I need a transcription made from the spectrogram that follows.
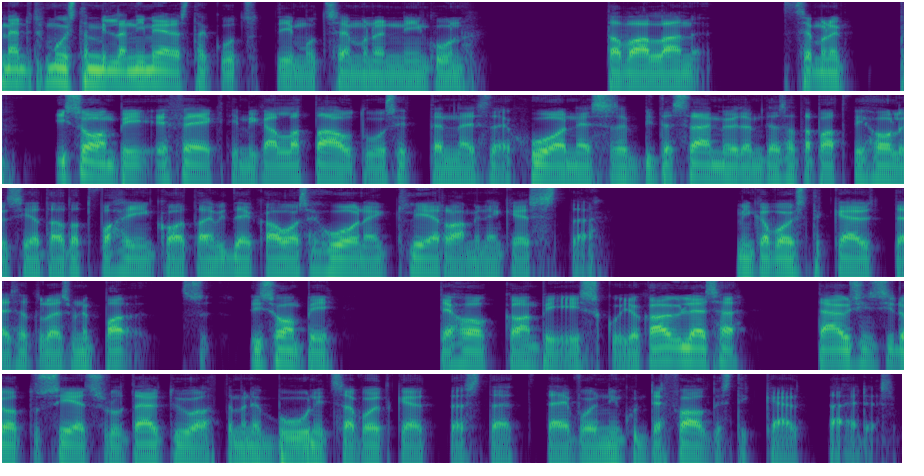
mä en nyt muista millä nimellä sitä kutsuttiin, mutta semmoinen niin kuin, tavallaan semmoinen isompi efekti, mikä latautuu sitten näissä huoneissa sen pitää sitä myötä, mitä sä tapat vihollisia tai otat vahinkoa tai miten kauan se huoneen klieraaminen kestää, minkä voi sitten käyttää. Ja se tulee semmoinen pa- isompi, tehokkaampi isku, joka on yleensä täysin sidottu siihen, että sulla täytyy olla tämmöinen boon, että sä voit käyttää sitä, että sitä ei voi niin kuin defaultisti käyttää edes.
